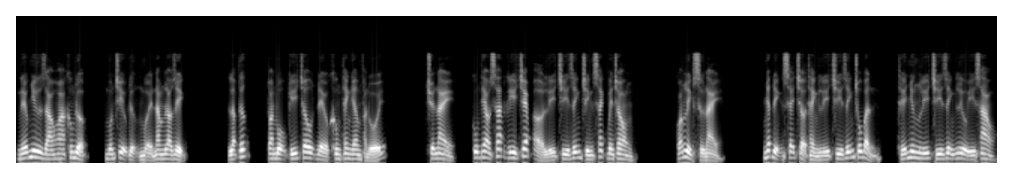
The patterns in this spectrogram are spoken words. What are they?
nếu như giáo hóa không được, muốn chịu đựng mười năm lao dịch. Lập tức, toàn bộ ký châu đều không thanh âm phản đối. Chuyện này, cũng theo sát ghi chép ở lý trí dĩnh chính sách bên trong. Quãng lịch sử này nhất định sẽ trở thành lý trí dĩnh chỗ bẩn, thế nhưng lý trí dĩnh lưu ý sao?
